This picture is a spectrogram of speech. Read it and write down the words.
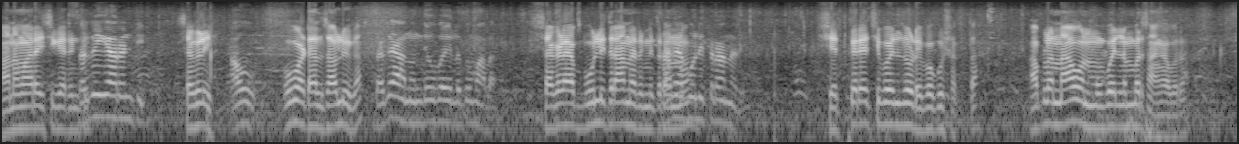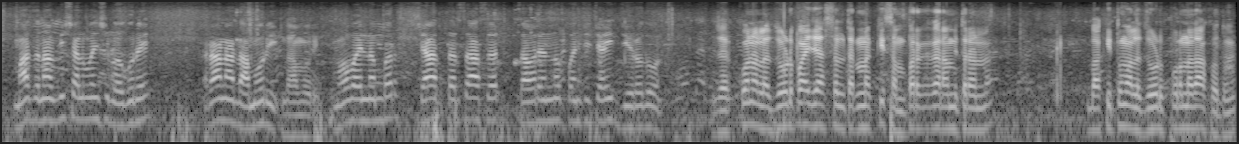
हाना मारायची गॅरंटी सगळी गॅरंटी सगळी? अहो उभाटायला चालू आहे का? सगळे आणून देऊ बैल तुम्हाला. सगळ्या बोलीत राहणार आहे सगळ्या मित्रांनो बोलीत राहणार आहे. शेतकऱ्याची बैलजोड आहे बघू शकता. आपलं नाव आणि मोबाईल नंबर सांगा बरं. माझं नाव विशाल वंशी भगुरे. राणा दामोरी. दांबोरी मोबाईल नंबर शहात्तर सहासष्ट चौऱ्याण्णव पंचेचाळीस झिरो दोन. जर कोणाला जोड पाहिजे असेल तर नक्की संपर्क करा मित्रांनो. बाकी तुम्हाला जोड पूर्ण दाखवतो मी.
